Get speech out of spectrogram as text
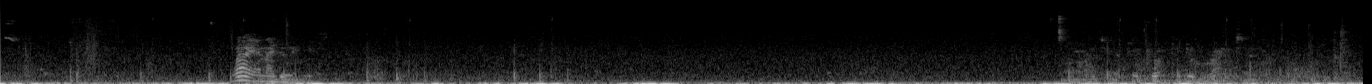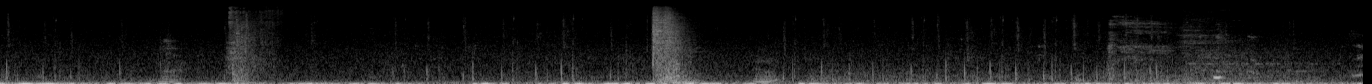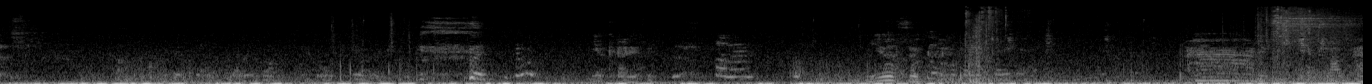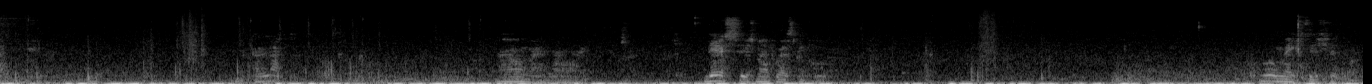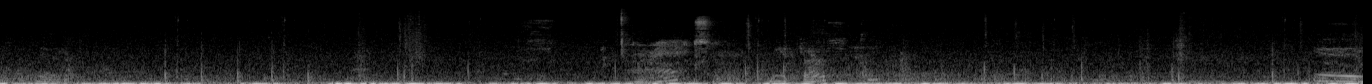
This is not Western food. Who makes this shit up? Alright. We're close. Yay. Uh,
